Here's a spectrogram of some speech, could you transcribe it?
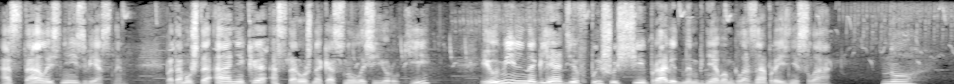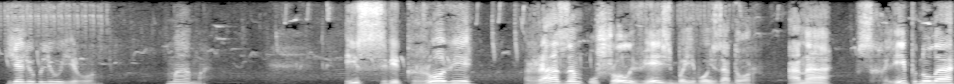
осталось неизвестным, потому что Аника осторожно коснулась ее руки и, умильно глядя в пышущие праведным гневом глаза, произнесла — но я люблю его, мама. Из свекрови разом ушел весь боевой задор. Она всхлипнула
